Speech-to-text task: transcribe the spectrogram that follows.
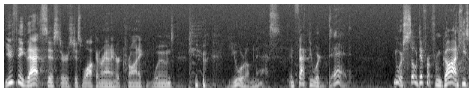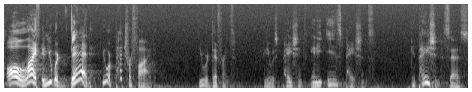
You think that sister's just walking around in her chronic wound. you were a mess. In fact, you were dead. You were so different from God. He's all life, and you were dead. You were petrified. You were different. And he was patient, and he is patient. Be patient, it says.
